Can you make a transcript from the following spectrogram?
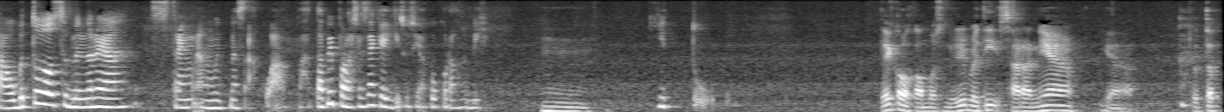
tahu betul sebenarnya strength and weakness aku apa tapi prosesnya kayak gitu sih aku kurang lebih Hmm. gitu Tapi kalau kamu sendiri berarti sarannya ya tetap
